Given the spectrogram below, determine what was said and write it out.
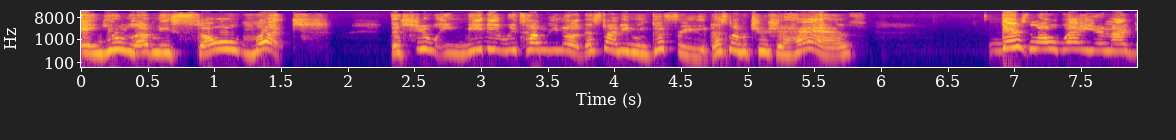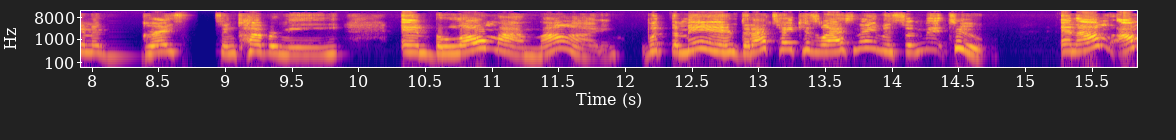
and you love me so much that you immediately tell me, no, that's not even good for you. That's not what you should have. There's no way you're not gonna grace and cover me and blow my mind with the man that I take his last name and submit to. And I'm, I'm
